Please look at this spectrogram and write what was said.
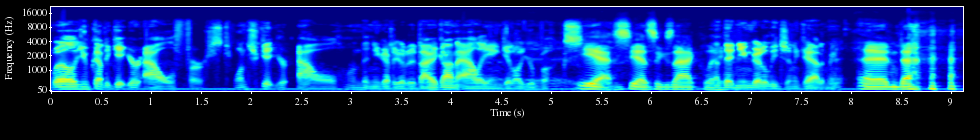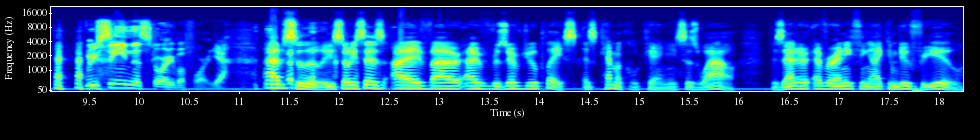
Well, you've got to get your owl first. Once you get your owl, and then you got to go to Diagon Alley and get all your books. Yes, yes, exactly. And then you can go to Legion Academy. And uh, We've seen this story before, yeah. Absolutely. So he says, "I've uh, I've reserved you a place as Chemical King." He says, "Wow, is that ever anything I can do for you?"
